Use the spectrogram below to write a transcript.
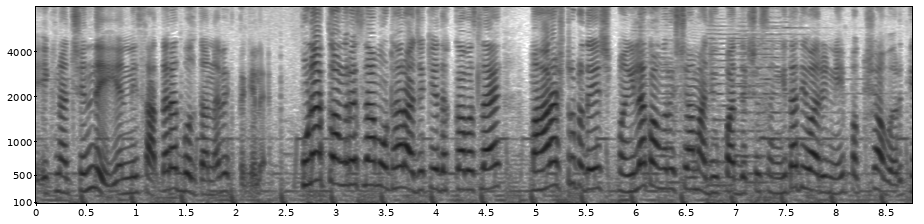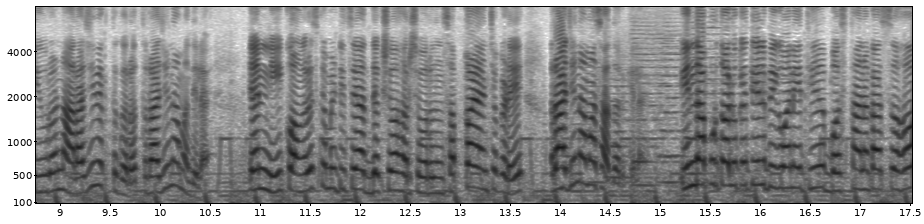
एकनाथ शिंदे यांनी साताऱ्यात बोलताना व्यक्त केलाय. पुण्यात काँग्रेसला मोठा राजकीय धक्का बसलाय. महाराष्ट्र प्रदेश महिला काँग्रेसच्या माजी उपाध्यक्ष संगीता तिवारींनी पक्षावर तीव्र नाराजी व्यक्त करत राजीनामा दिलाय. त्यांनी काँग्रेस कमिटीचे अध्यक्ष हर्षवर्धन सपकाळ यांच्याकडे राजीनामा सादर केलाय. इंदापूर तालुक्यातील भिगवण येथील बसस्थानकासह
